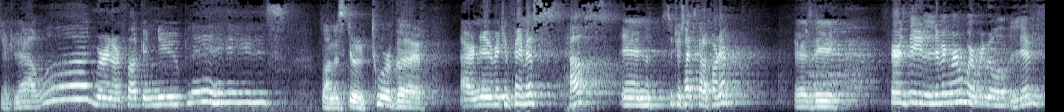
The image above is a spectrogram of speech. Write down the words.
Check it out. What? We're in our fucking new place. So let's do a tour of the our new rich and famous house in Citrus Heights, California. Here's the here's the living room where we will live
